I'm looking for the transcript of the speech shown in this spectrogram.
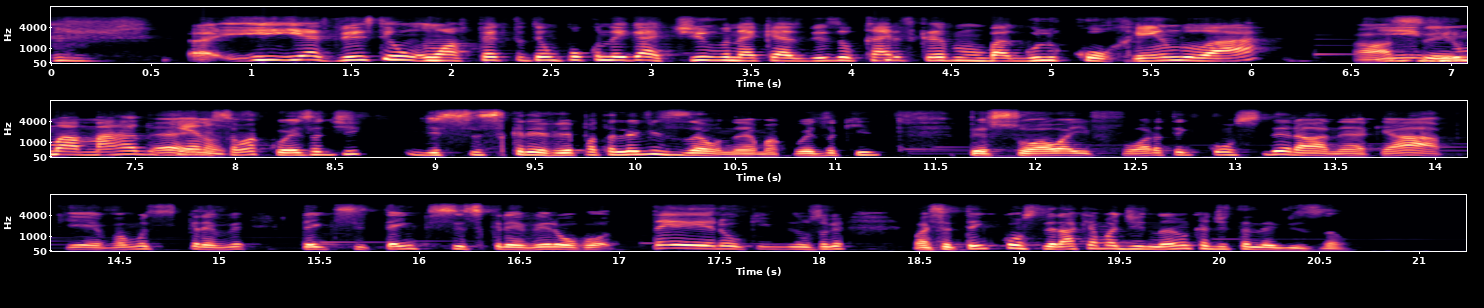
E, e, às vezes tem um aspecto até um pouco negativo, né? Que às vezes o cara escreve um bagulho correndo lá ah, e sim. vira uma marra do é, Canon. Isso é uma coisa de, de se escrever para televisão, né? Uma coisa que o pessoal aí fora tem que considerar, né? Que, ah, porque vamos escrever, tem que se, tem que se escrever o roteiro, que não sei o quê. Mas você tem que considerar que é uma dinâmica de televisão.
